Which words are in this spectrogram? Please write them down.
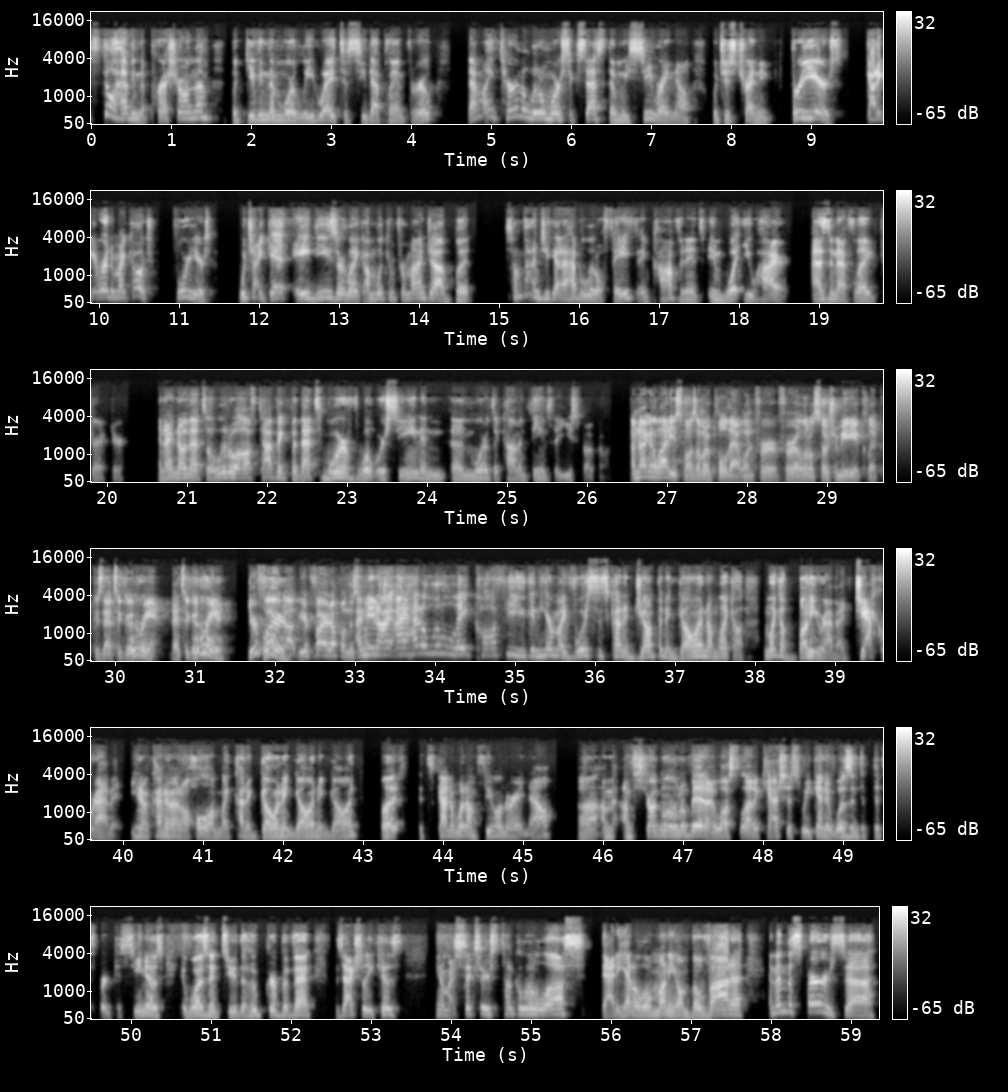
still having the pressure on them, but giving them more leadway to see that plan through. That might turn a little more success than we see right now, which is trending. Three years, got to get rid of my coach. Four years, which I get. ADs are like, I'm looking for my job, but sometimes you got to have a little faith and confidence in what you hire as an athletic director. And I know that's a little off topic, but that's more of what we're seeing and uh, more of the common themes that you spoke on. I'm not going to lie to you, Smalls. I'm going to pull that one for for a little social media clip because that's a good Ooh. rant. That's a good Ooh. rant. You're fired Ooh. up. You're fired up on this. I mean, I, I, had a little late coffee. You can hear my voice is kind of jumping and going. I'm like a I'm like a bunny rabbit, jackrabbit. You know, kind of on a hole. I'm like kind of going and going and going. But it's kind of what I'm feeling right now. Uh, I'm I'm struggling a little bit. I lost a lot of cash this weekend. It wasn't to Pittsburgh casinos. It wasn't to the Hoop Group event. It was actually because you know my Sixers took a little loss. Daddy had a little money on Bovada, and then the Spurs. Uh,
